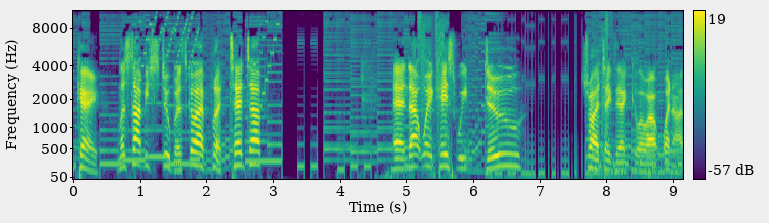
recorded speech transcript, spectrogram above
Okay, let's not be stupid. Let's go ahead and put a tent up. And that way, in case we do try to take the Ankylo out, why not?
